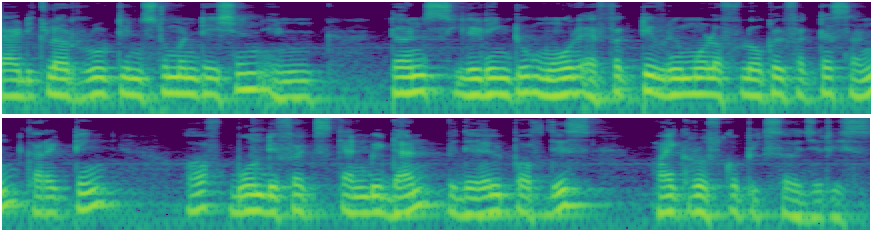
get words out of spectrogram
radicular root instrumentation in turns leading to more effective removal of local factors and correcting of bone defects can be done with the help of this microscopic surgeries.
